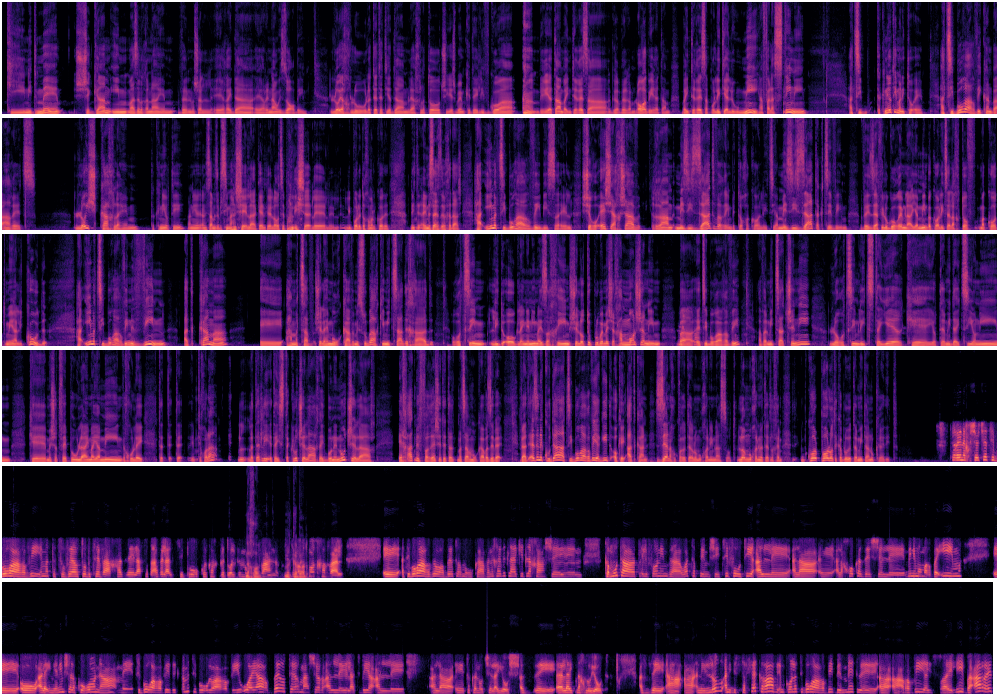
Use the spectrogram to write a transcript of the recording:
כי נדמה שגם אם מאזן גנאים ולמשל אה, ג'ידא אה, רינאוי זועבי לא יכלו לתת את ידם להחלטות שיש בהן כדי לפגוע בראייתם באינטרס, ה... וגם לא רק בראייתם, באינטרס הפוליטי הלאומי הפלסטיני, הציב... תקני אותי אם אני טועה, הציבור הערבי כאן בארץ לא ישכח להם תקני אותי, אני, אני שם את זה בסימן שאלה, כן? כי אני לא רוצה פה ליפול לתוך המלכודת. אני אנסח את זה מחדש. האם הציבור הערבי בישראל, שרואה שעכשיו רע"מ מזיזה דברים בתוך הקואליציה, מזיזה תקציבים, וזה אפילו גורם לימין בקואליציה לחטוף מכות מהליכוד, האם הציבור הערבי מבין עד כמה המצב שלהם מורכב ומסובך? כי מצד אחד, רוצים לדאוג לעניינים האזרחיים שלא טופלו במשך המון שנים נכון. בציבור הערבי, אבל מצד שני, לא רוצים להצטייר כיותר מדי ציוניים, כמשתפי פעולה עם הימין וכולי. אם את יכולה לתת לי את ההסתכלות שלך, את ההתבוננות שלך, איך את מפרשת את המצב המורכב הזה, ועד איזה נקודה הציבור הערבי יגיד, אוקיי, עד כאן, זה אנחנו כבר יותר לא מוכנים לעשות, לא מוכנים לתת לכם. פה לא תקבלו יותר מאיתנו קרדיט. תראה, אני חושבת שהציבור הערבי, אם אתה צובע אותו בצבע אחד, זה לעשות עוול על ציבור כל כך גדול ומגוון. נכון, מקבל. וזה מאוד מאוד חבל. Uh, הציבור הערבי הוא הרבה יותר מורכב. אני חייבת להגיד לך שכמות הטלפונים והוואטסאפים שהציפו אותי על, uh, על, ה, uh, על החוק הזה של מינימום 40, או על העניינים של הקורונה מציבור ערבי וגם מציבור לא ערבי, הוא היה הרבה יותר מאשר על להצביע על, על התקנות של איו"ש, על ההתנחלויות. אז אני לא, אני בספק רב אם כל הציבור הערבי באמת, הערבי הישראלי בארץ,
